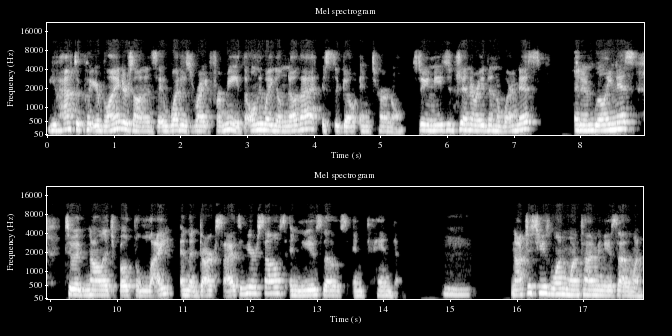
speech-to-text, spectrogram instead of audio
you have to put your blinders on and say, what is right for me? The only way you'll know that is to go internal. So you need to generate an awareness and a willingness to acknowledge both the light and the dark sides of yourselves and use those in tandem. Mm. Not just use one one time and use the other one,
